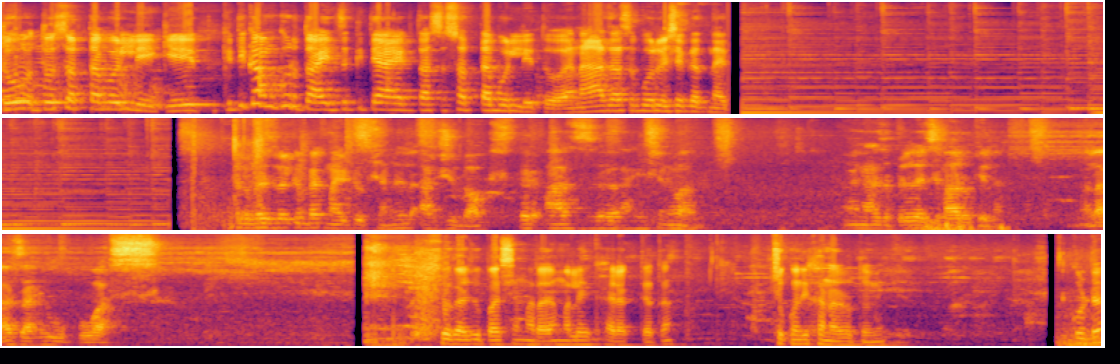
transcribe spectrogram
तू. तू स्वतः बोलली की किती काम करतो आईचं? किती ऐकतो असं स्वतः बोलली तू. आणि आज असं बोलू शकत नाही. Hello guys welcome back my YouTube channel RG blogs तर आज अं, आहे शनिवार. आणि आज आपल्याला जायचं मारुतीला. मला आज आहे उपवास. सो काय उपास आहे मला मला हे खायला लागते आता. चुकून खाणार होतो मी. कुठं?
